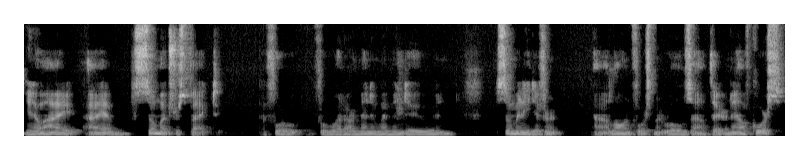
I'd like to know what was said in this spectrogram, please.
you know i i have so much respect for for what our men and women do, and so many different uh, law enforcement roles out there. Now, of course,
